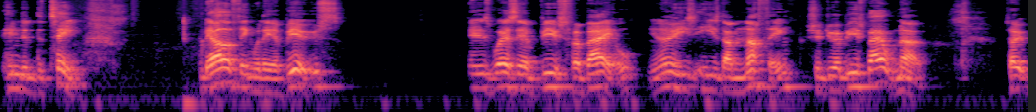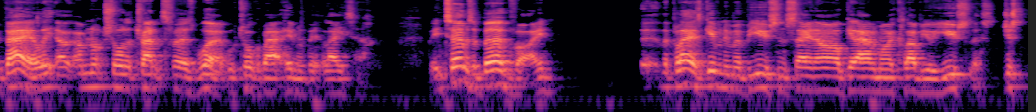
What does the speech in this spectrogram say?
hindered the team. The other thing with the abuse is where's the abuse for Bale? You know, he's he's done nothing. Should you abuse Bale? No. So Bale, I'm not sure the transfers work. We'll talk about him a bit later. But in terms of Bergwijn, uh, the players giving him abuse and saying, "Oh, get out of my club, you're useless," just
